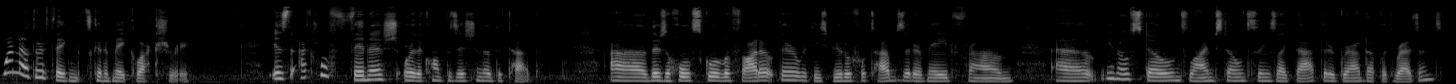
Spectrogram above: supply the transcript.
One other thing that's going to make luxury is the actual finish or the composition of the tub. Uh, there's a whole school of thought out there with these beautiful tubs that are made from, uh, you know, stones, limestones, things like that, that are ground up with resins.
